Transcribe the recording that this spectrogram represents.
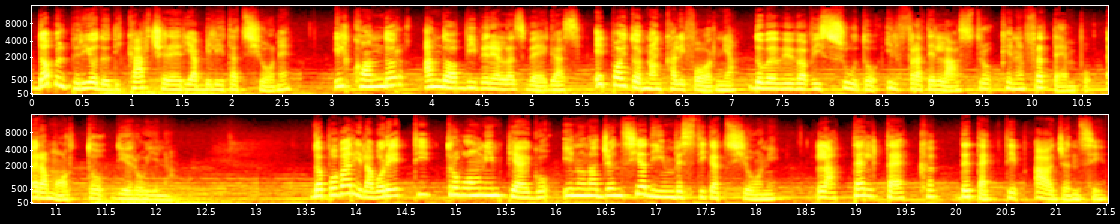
Dopo il periodo di carcere e riabilitazione, il Condor andò a vivere a Las Vegas e poi tornò in California, dove aveva vissuto il fratellastro che nel frattempo era morto di eroina. Dopo vari lavoretti trovò un impiego in un'agenzia di investigazioni, la Teltech Detective Agency,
